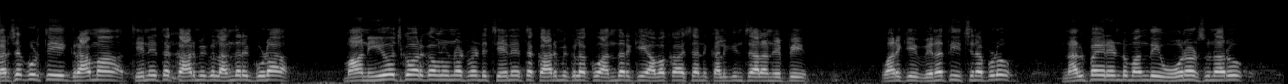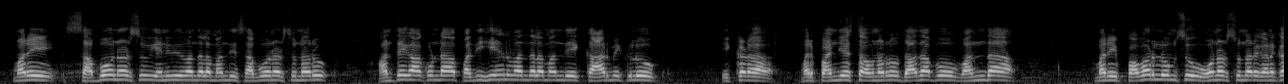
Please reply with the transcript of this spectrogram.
ఘర్షకుర్తి గ్రామ చేనేత కార్మికులందరికీ కూడా మా నియోజకవర్గంలో ఉన్నటువంటి చేనేత కార్మికులకు అందరికీ అవకాశాన్ని కలిగించాలని చెప్పి వారికి వినతి ఇచ్చినప్పుడు నలభై రెండు మంది ఓనర్స్ ఉన్నారు. మరి సబ్ ఓనర్సు ఎనిమిది వందల మంది సబ్ ఓనర్స్ ఉన్నారు. అంతేకాకుండా పదిహేను వందల మంది కార్మికులు ఇక్కడ మరి పనిచేస్తూ ఉన్నారు. దాదాపు వంద మరి పవర్ లూమ్స్ ఓనర్స్ ఉన్నారు కనుక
